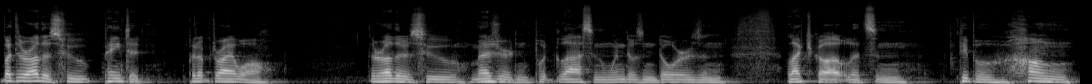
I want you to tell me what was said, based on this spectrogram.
But there are others who painted, put up drywall, there are others who measured and put glass in windows and doors and electrical outlets and people who hung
